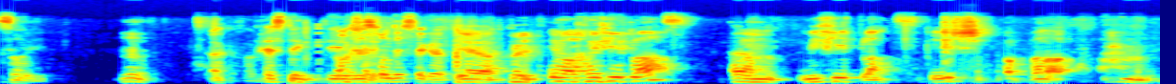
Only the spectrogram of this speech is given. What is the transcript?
sorry. Hm. Angefangen. Das Ding, Okay. das kommt jetzt gerade. Ja, ja, gut. Ich mache wie viel Platz? Ähm, wie viel Platz ist. Hoppala. Hm.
